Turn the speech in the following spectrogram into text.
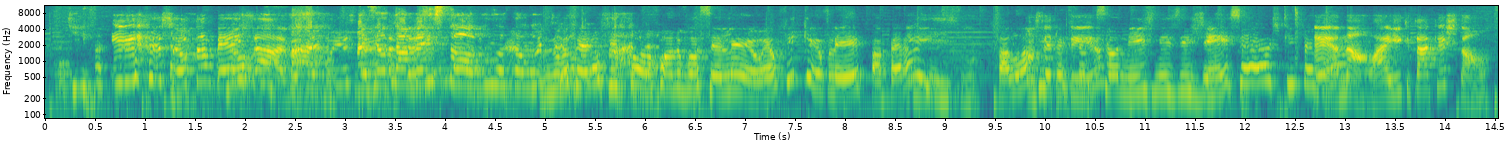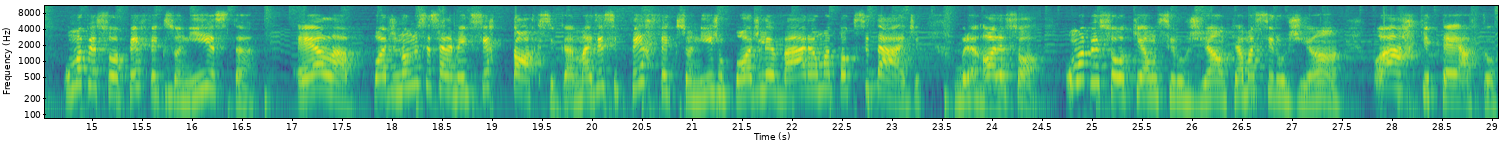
Isso, eu também, não, sabe? Eu mas eu também estou, viu? Eu tô muito Você não ficou quando você leu? Eu fiquei. Eu falei, epa, peraí. Isso. Falou não, aqui perfeccionismo e exigência, eu acho que pegou. É, não, aí que tá a questão. Uma pessoa perfeccionista, ela pode não necessariamente ser tóxica, mas esse perfeccionismo pode levar a uma toxicidade. Uhum. Olha só, uma pessoa que é um cirurgião, que é uma cirurgiã, um arquiteto,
